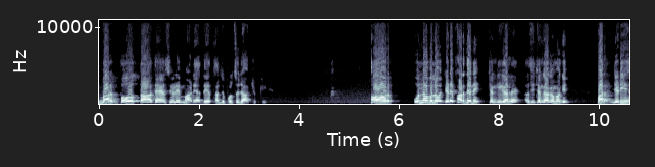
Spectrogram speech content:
ਪਰ ਬਹੁਤ ਤਾਤ ਇਸ ਵੇਲੇ ਮਾੜਿਆਂ ਦੇ ਹੱਥਾਂ 'ਚ ਪੁਲਿਸ ਜਾ ਚੁੱਕੀ ਹੈ। ਔਰ ਉਹਨਾਂ ਵੱਲੋਂ ਜਿਹੜੇ ਫੜਦੇ ਨੇ, ਚੰਗੀ ਗੱਲ ਹੈ, ਅਸੀਂ ਚੰਗਾ ਕਹਾਂਗੇ, ਪਰ ਜਿਹੜੀ,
